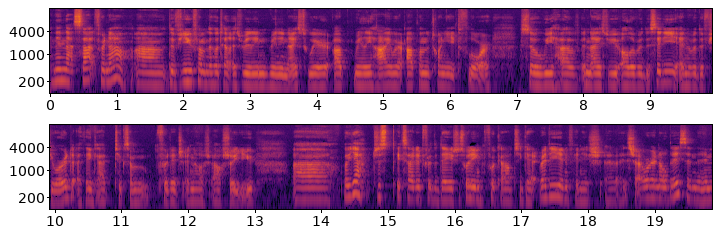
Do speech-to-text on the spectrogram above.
and then that's that for now. Uh, the view from the hotel is really really nice. We're up really high. We're up on the 28th floor so we have a nice view all over the city and over the fjord. I think I took some footage and I'll, I'll show you. Uh, but yeah, just excited for the day. Just waiting for Carl to get ready and finish uh, his shower and all this, and then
